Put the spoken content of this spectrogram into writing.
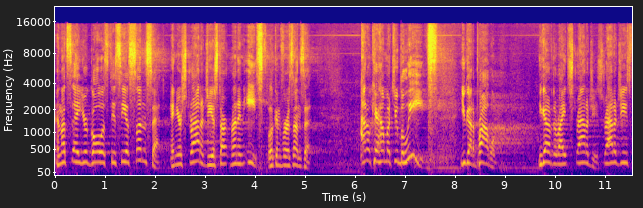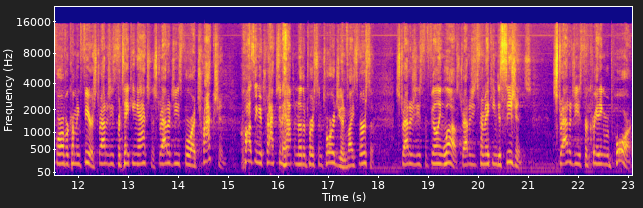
And let's say your goal is to see a sunset, and your strategy is start running east looking for a sunset. I don't care how much you believe, you got a problem. You got to have the right strategies. Strategies for overcoming fear, strategies for taking action, strategies for attraction, causing attraction to happen to another person towards you and vice versa. Strategies for feeling love, strategies for making decisions, strategies for creating rapport,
